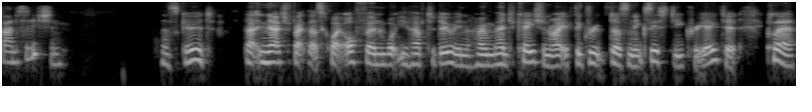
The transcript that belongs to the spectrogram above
found a solution. That's good. But in actual fact, that's quite often what you have to do in home education, right? If the group doesn't exist, you create it. Claire.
